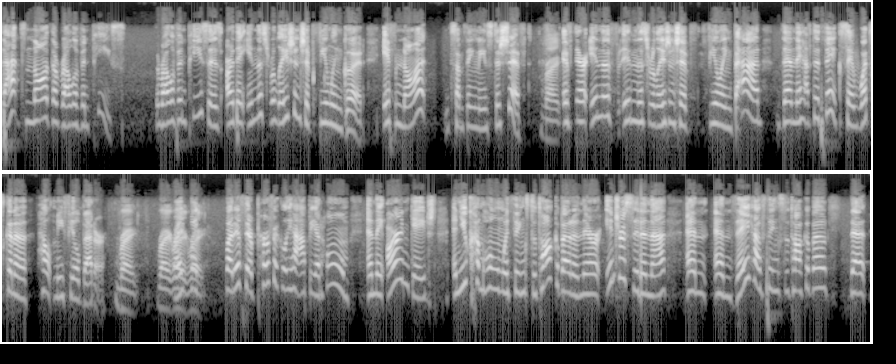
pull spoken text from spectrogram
that's not the relevant piece. The relevant piece is are they in this relationship feeling good? If not something needs to shift. Right. If they're in the in this relationship feeling bad then they have to think say what's going to help me feel better? Right right right? right? But- but if they're perfectly happy at home and they are engaged and you come home with things to talk about and they're interested in that and and they have things to talk about that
